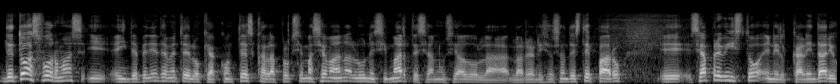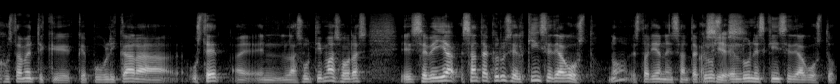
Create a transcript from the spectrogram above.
de todas formas, e independientemente de lo que acontezca la próxima semana, lunes y martes se ha anunciado la, realización de este paro, eh, se ha previsto en el calendario justamente que, publicara usted en las últimas horas, se veía Santa Cruz el 15 de agosto, ¿no? Estarían en Santa Cruz el lunes 15 de agosto.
